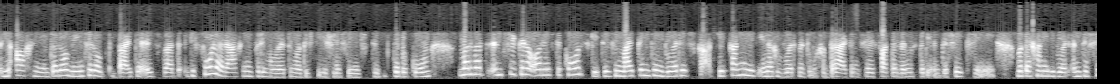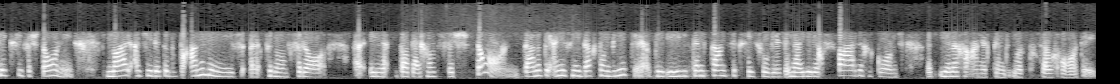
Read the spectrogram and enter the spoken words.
in ag neem dat daar mense op buite is wat die volle reg en vermoë om 'n bestuurslisensie te, te bekom, maar wat in sekere areas te kort skiet. Dis my kind in woordeskat. Jy kan nie net enige woord met hom gebruik en sê vat 'n links by die interseksie nie, want hy gaan nie die woord interseksie verstaan nie. Maar as jy dit op 'n ander manier uh, vir hom vra uh, en wat hy gaan verstaan, dan op die einde van die dag dan weet hy, okay, hierdie kind kan suksesvol wees en hy het die regverdige kans wat enige ander kind ook sou gehad het.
